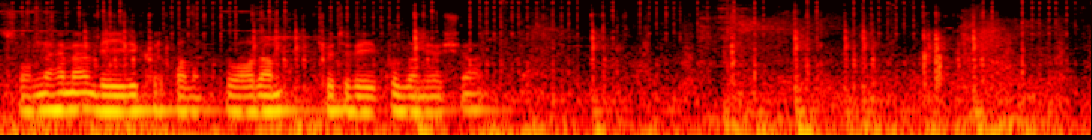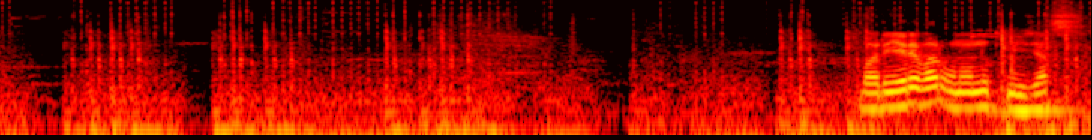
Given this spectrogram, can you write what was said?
Sonra hemen wave'i kırpalım. Bu adam kötü wave kullanıyor şu an. Bariyeri var onu unutmayacağız.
